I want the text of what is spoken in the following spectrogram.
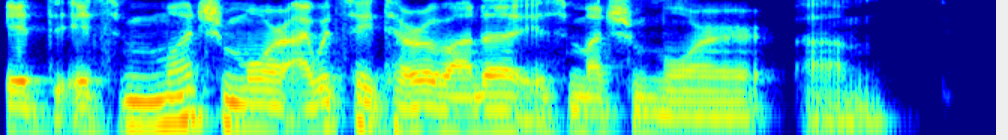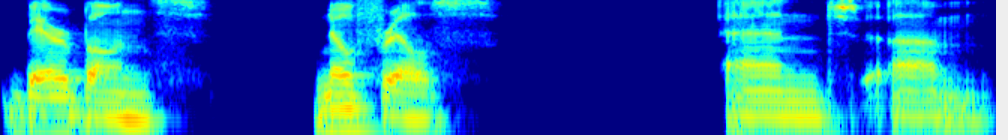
it it's much more. I would say Theravada is much more um, bare bones, no frills, and um,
